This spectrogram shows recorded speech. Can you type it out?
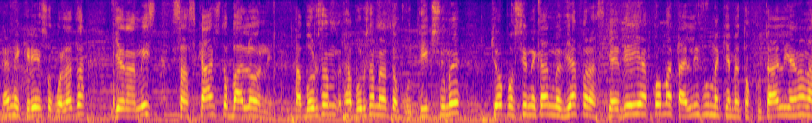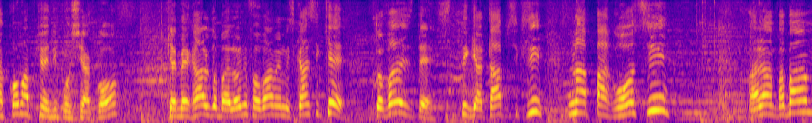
να είναι κρύα η σοκολάτα για να μην σας κάσει το μπαλόνι. Θα μπορούσαμε, θα μπορούσαμε να το βουτήξουμε και όπως είναι κάνουμε διάφορα σχέδια ή ακόμα τα λύφουμε και με το κουτάλι για να είναι ακόμα πιο εντυπωσιακό. Και μεγάλο το μπαλόνι, φοβάμαι μη σκάσει και το βάζετε στην κατάψυξη να παγώσει. Παράμ, παμπαμ.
